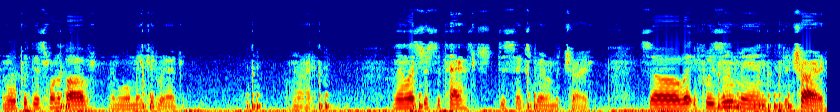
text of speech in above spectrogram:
And we'll put this one above, and we'll make it red. Alright. And then let's just attach this expert on the chart. So if we zoom in the chart,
